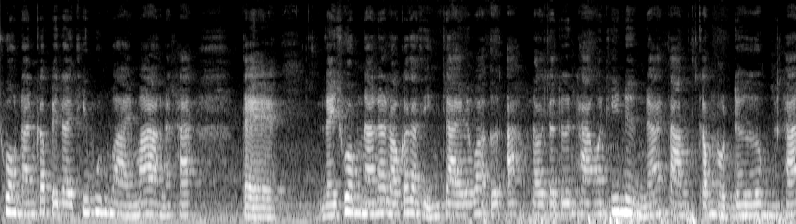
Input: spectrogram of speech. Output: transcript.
ช่วงนั้นก็เป็นอะไรที่วุ่นวายมากนะคะ แต่ในช่วงนั้นเราก็ตัดสินใจแล้วว่าเอออะเราจะเดินทางวันที่หนึ่งนะตามกำหนดเดิมนะคะ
